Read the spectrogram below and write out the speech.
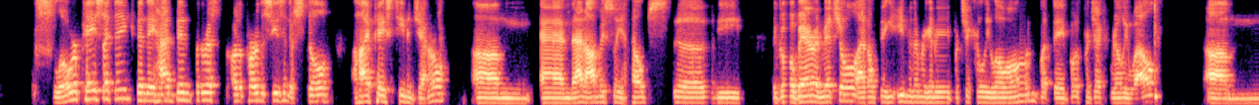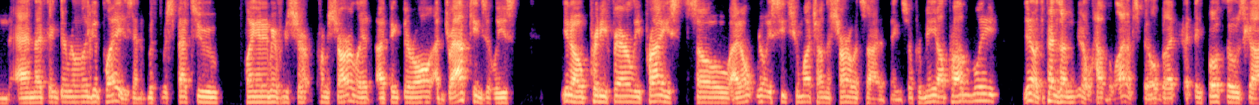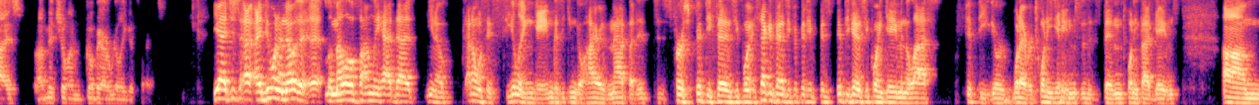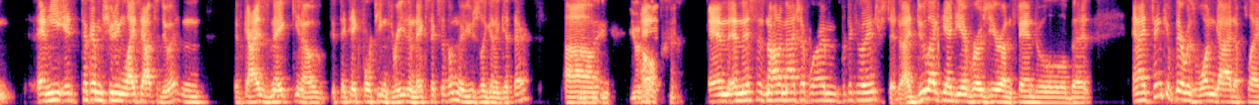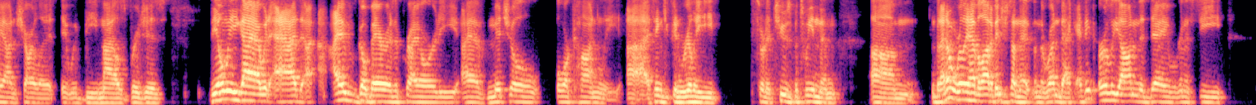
slower pace, I think, than they had been for the rest of the part of the season. They're still a high paced team in general. Um, and that obviously helps the, the, the Gobert and Mitchell. I don't think either of them are going to be particularly low owned, but they both project really well. Um, and I think they're really good plays. And with respect to playing anywhere from, from Charlotte, I think they're all at DraftKings at least, you know, pretty fairly priced. So I don't really see too much on the Charlotte side of things. So for me, I'll probably you know, it depends on you know how the lineup's build, but I, I think both those guys, uh, Mitchell and Gobert, are really good players. Yeah, just I, I do want to know that uh, Lamelo finally had that. You know, I don't want to say ceiling game because he can go higher than that, but it's his first 50 fantasy point, second fantasy 50, 50 fantasy point game in the last 50 or whatever 20 games that it's been 25 games. Um, and he it took him shooting lights out to do it. And if guys make, you know, if they take 14 threes and make six of them, they're usually going to get there. Um, You would hope. and and this is not a matchup where I'm particularly interested. I do like the idea of Rozier on FanDuel a little bit. And I think if there was one guy to play on Charlotte, it would be Miles Bridges. The only guy I would add, I, I have Gobert as a priority. I have Mitchell or Conley. Uh, I think you can really sort of choose between them. Um, but I don't really have a lot of interest on the on the run back. I think early on in the day we're going to see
